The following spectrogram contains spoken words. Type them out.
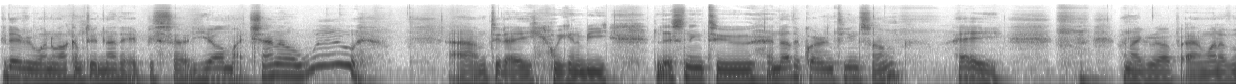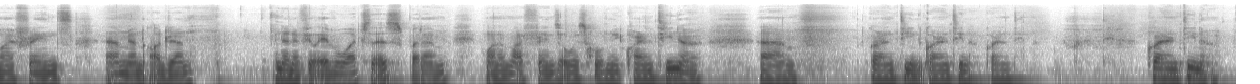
Good day, everyone. Welcome to another episode here on my channel. Woo! Um, today we're going to be listening to another quarantine song. Hey, when I grew up, um, one of my friends, um, Jan Adrian, I don't know if you'll ever watch this, but um, one of my friends always called me Quarantino. Um, quarantine, Quarantino, Quarantino, Quarantino.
